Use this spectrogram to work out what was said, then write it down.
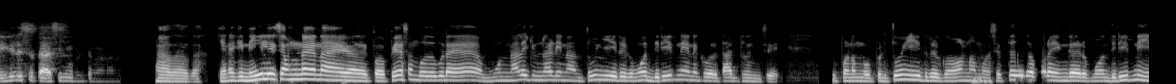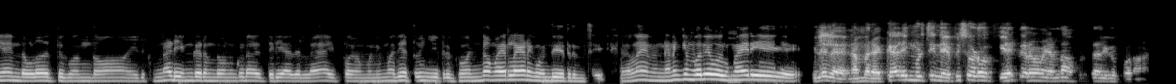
நிகிலிசத்தை அசிங்கப்படுத்த அதான் எனக்கு நீலிசம்னு நான் இப்ப பேசும்போது கூட மூணு நாளைக்கு முன்னாடி நான் தூங்கி இருக்கும்போது திடீர்னு எனக்கு ஒரு தாட் வந்துச்சு. இப்ப நம்ம இப்படி தூங்கிட்டு இருக்கோம் நம்ம செத்ததுக்கு அப்புறம் எங்க இருப்போம்? திடீர்னு ஏன் இந்த உலகத்துக்கு வந்தோம்? இதுக்கு முன்னாடி எங்க இருந்தோம்னு கூட தெரியாதுல்ல? இப்ப நம்ம நிம்மதியா தூங்கிட்டு இருக்கோம். இந்த மாதிரி எல்லாம் எனக்கு வந்து இருந்துச்சு. அதெல்லாம் நினைக்கும் போதே ஒரு மாதிரி இல்ல இல்ல. நம்ம ரெக்கார்டிங் முடிச்சு இந்த எபிசோட கேட்கறவன் எல்லாம் அப்படித்தான் இருக்க போறான்.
